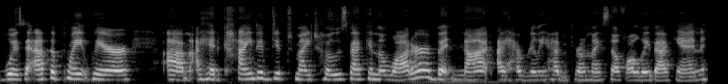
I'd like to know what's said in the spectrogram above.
was at the point where um, I had kind of dipped my toes back in the water, but not, I had really hadn't thrown myself all the way back in.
